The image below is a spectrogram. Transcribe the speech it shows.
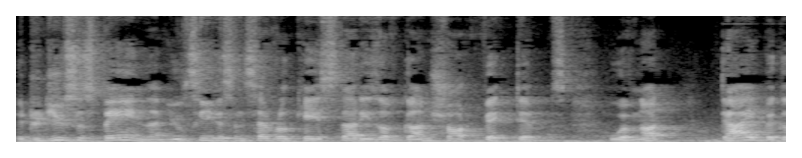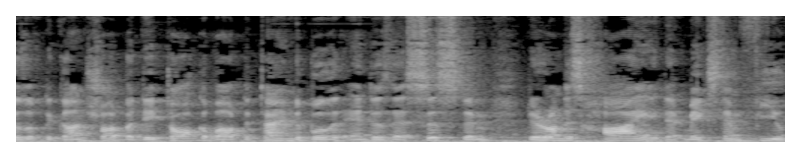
It reduces pain, and you'll see this in several case studies of gunshot victims who have not died because of the gunshot, but they talk about the time the bullet enters their system, they're on this high that makes them feel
